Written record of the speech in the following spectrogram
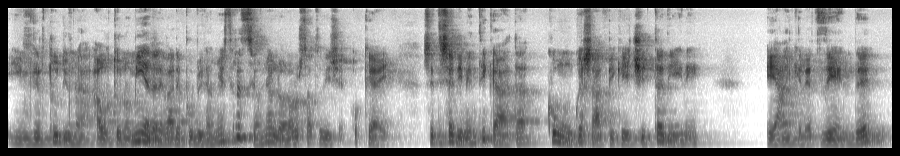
in virtù di un'autonomia delle varie pubbliche amministrazioni, allora lo Stato dice ok, se ti sei dimenticata, comunque sappi che i cittadini e anche le aziende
